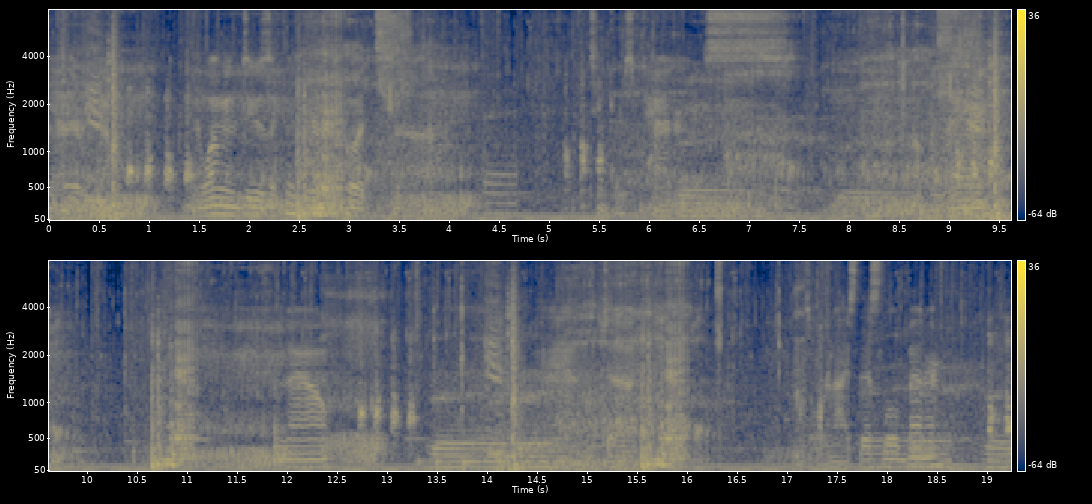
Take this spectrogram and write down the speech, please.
Yeah, there we go. And what I'm going to do is I think we're going to put uh, Tinker's Patterns this a little better. We'll uh,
